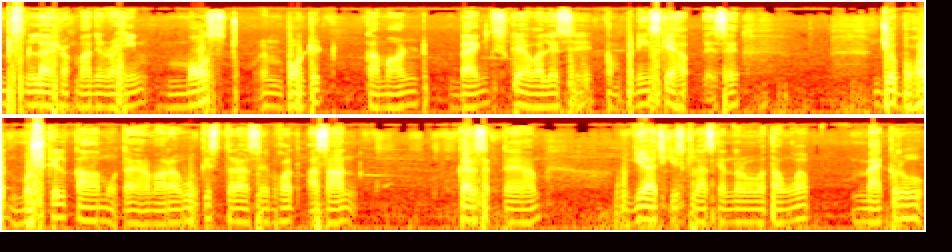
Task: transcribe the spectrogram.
बिसमीम मोस्ट इम्पोर्टेंट कमांड बैंक्स के हवाले से, कंपनीज़ के हवाले से, जो बहुत मुश्किल काम होता है हमारा, वो किस तरह से बहुत आसान कर सकते हैं हम, ये आज की इस क्लास के अंदर मैं बताऊँगा। मैक्रो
